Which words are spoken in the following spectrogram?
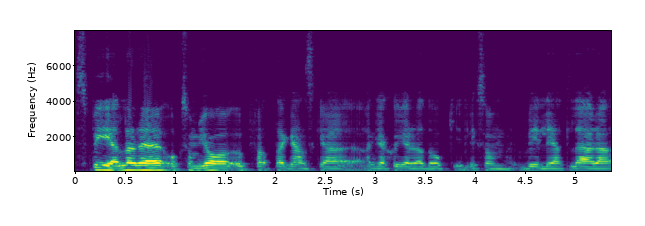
spelare och som jag uppfattar ganska engagerad och liksom villig att lära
